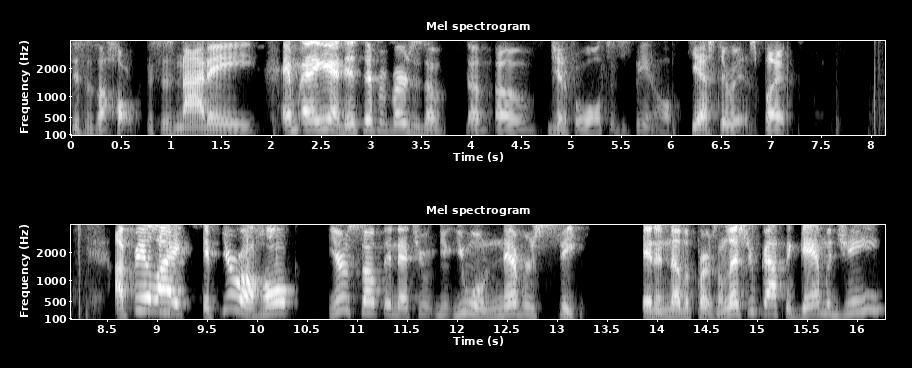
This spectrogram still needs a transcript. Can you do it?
this is a Hulk. This is not a. And, and again, there's different versions of, of of Jennifer Walters as being a Hulk. Yes, there is, but I feel like if you're a Hulk, you're something that you you, you will never see in another person unless you've got the gamma gene.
